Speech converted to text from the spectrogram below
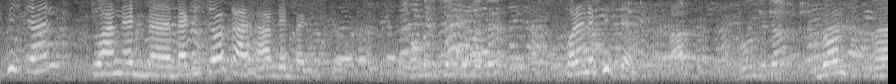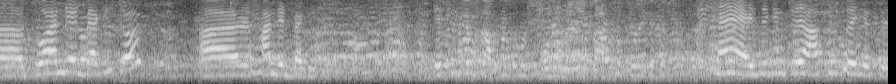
Hundred piston two hundred backstroke আর hundred backstroke four hundred piston bronze two hundred backstroke আর হান্ড্রেড ব্যাক স্ট্রোক হ্যাঁ এসে গেমসে আফসোস হয়ে গেছে।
